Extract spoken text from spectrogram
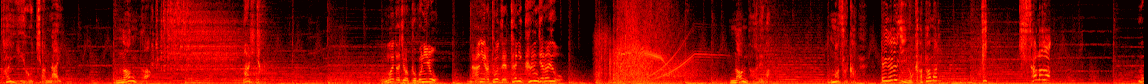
太陽じゃない。なんだ？バリだお前たちはここにいろ。何があっても絶対に来るんじゃないぞ。なんだあれはまさかエネルギーの塊き貴様がも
